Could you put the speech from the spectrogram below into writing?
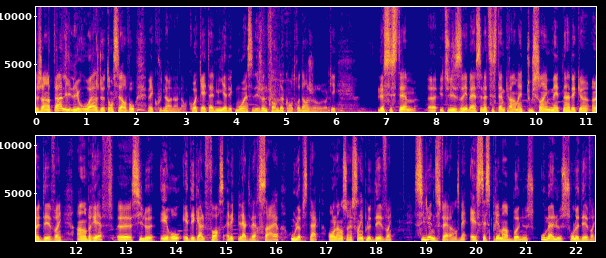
J'entends les, rouages de ton cerveau. Mais écoute, non, non, non. Quoi qu'être ami avec moi, c'est déjà une forme de contrat dangereux, OK? Le système euh, utilisé, ben, c'est notre système crâne, hein, tout simple maintenant avec un, un D20. En bref, euh, si le héros est d'égale force avec l'adversaire ou l'obstacle, on lance un simple D20. S'il y a une différence, ben, elle s'exprime en bonus ou malus sur le D20.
